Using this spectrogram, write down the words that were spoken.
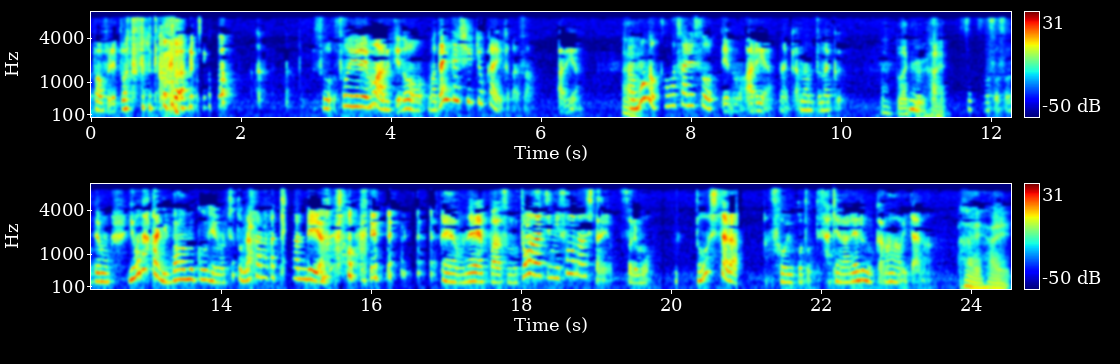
パンフレット渡されたことがあるけど、そう、そういう例もあるけど、まあ大体宗教会議とかさ、あるやん。あ、はい物買わされそうっていうのもあるやん。なんか、なんとなく。なんとなく、うんはい。そうそうそうそう。でも、夜中にバームクーヘンはちょっとなかなか聞かん例やなと思って。いやでもね、やっぱその友達に相談したんよ。それも。どうしたらそういうことって避けられるのかなみたいな。はい、はい。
